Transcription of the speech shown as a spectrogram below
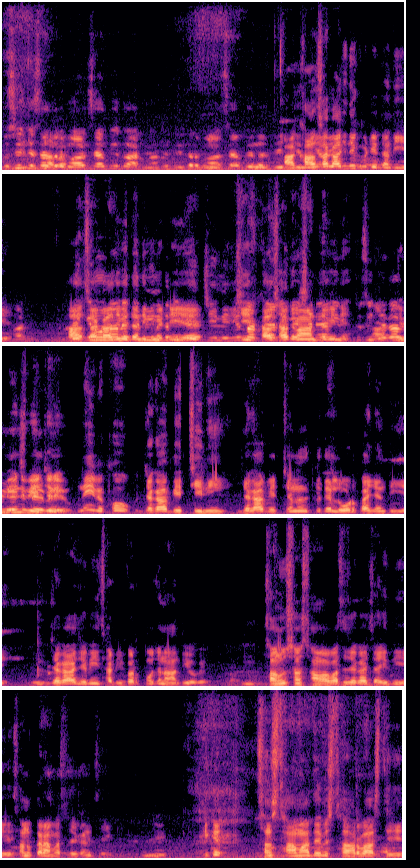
ਤੁਸੀਂ ਜਿਸ ਤਰ੍ਹਾਂ ਦਰਬਾਰ ਸਾਹਿਬ ਦੀ ਉਦਾਹਰਣ ਦਿੱਤੀ ਦਰਬਾਰ ਸਾਹਿਬ ਦੇ ਨਜ਼ਦੀਕ ਹਾਂ ਖਾਲਸਾ ਕਾਲਜ ਦੀ ਕਮੇਟੀ ਇਦਾਂ ਦੀ ਹੈ। ਖਾਲਸਾ ਕਾਲਜ ਦੀ ਇਦਾਂ ਦੀ ਨੇ ਕਮੇਟੀ ਤਾਂ ਹੈ। ਨਹੀਂ ਜੀ, ਚੀਫ ਖਾਲਸਾ ਦੀਵਾਨ ਤੇ ਵੀ application ਨੇ ਹੈ ਤੁਸੀਂ। ਜਗ੍ਹਾ ਜ਼ਮੀਨ ਵੇਚ ਰਹੇ ਹੋ। ਨਹੀਂ ਵੇਖੋ ਜਗ੍ਹਾ ਵੇਚੀ ਨਹੀਂ। ਜਗ੍ਹਾ ਵੇਚਣ ਕਿਤੇ ਲੋੜ ਪੈ ਜਾਂਦੀ ਹੈ। ਜਗ੍ਹਾ ਜਿਹੜੀ ਸਾਡੀ ਵਰਤੋਂ ਚ ਨਾ ਦੀ ਹੋਵੇ। ਸਾਨੂੰ ਸੰਸਥਾਵਾਂ ਵਾਸਤੇ ਜਗ੍ਹਾ ਚਾਹੀਦੀ ਹੈ ਸਾਨੂੰ ਘਰਾਂ ਵਾਸਤੇ ਜਗ੍ਹਾ ਨਹੀਂ ਚਾਹੀਦੀ। ਠੀਕ ਹੈ? ਸੰਸਥਾਵਾਂ ਦੇ ਵਿਸਥਾਰ ਵਾਸਤੇ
